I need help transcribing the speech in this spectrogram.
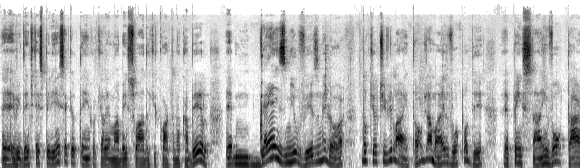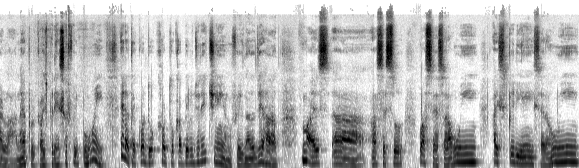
É evidente que a experiência que eu tenho com aquela irmã abençoada que corta meu cabelo é 10 mil vezes melhor do que eu tive lá. Então jamais vou poder é, pensar em voltar lá, né? Porque a experiência foi ruim. Ele até cortou, cortou o cabelo direitinho, não fez nada de errado. Mas a, acesso, o acesso era ruim, a experiência era ruim.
